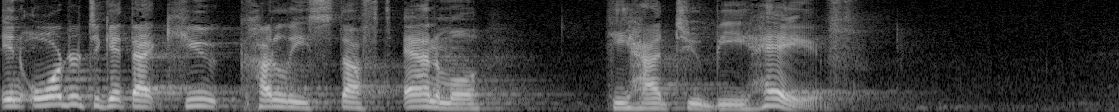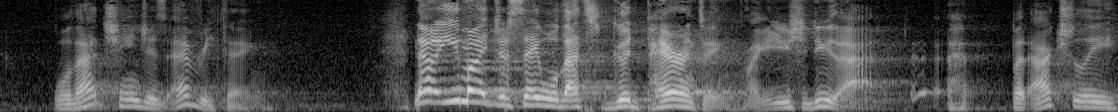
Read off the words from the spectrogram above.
in order to get that cute, cuddly, stuffed animal, he had to behave, well, that changes everything. Now, you might just say, well, that's good parenting. Like, you should do that. But actually,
